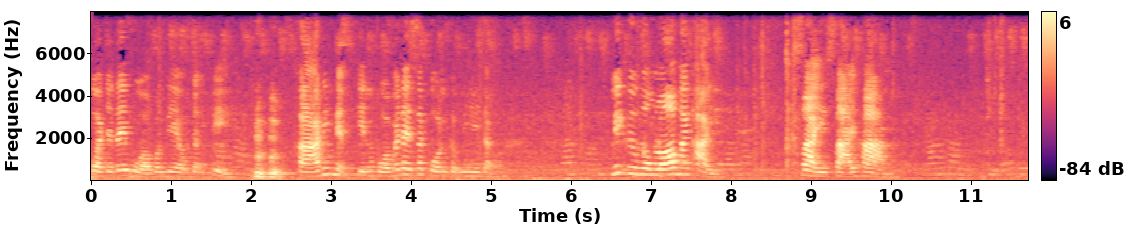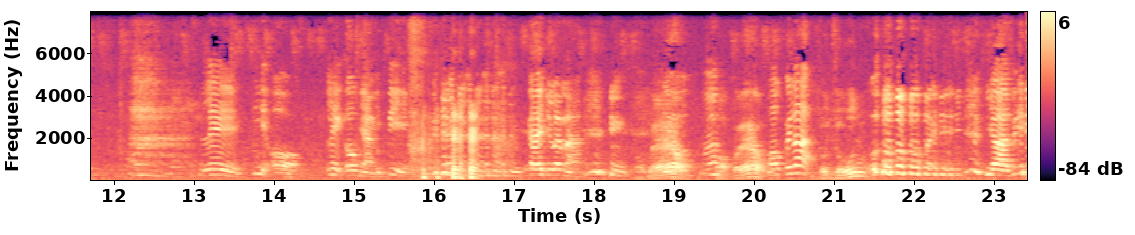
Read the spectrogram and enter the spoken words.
กว่าจะได้หัวคนเดียวจังพี่ขาที่เหน็บกินหัวไม่ได้สักคนก็มีจ้ะนี่คือวงล้อไม้ไผ่ ใส่สายผ่าน เลขที่ออก เลขเอาอย่างพี่ใกล้แล้วนะแล้วออกไปแล้ว ออกไปละศูนย์ศูนย์โอ้ยอย่าพี่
